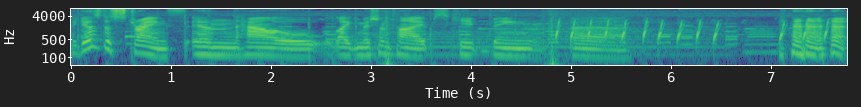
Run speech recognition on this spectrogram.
I guess the strength in how, like, mission types keep being, uh...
